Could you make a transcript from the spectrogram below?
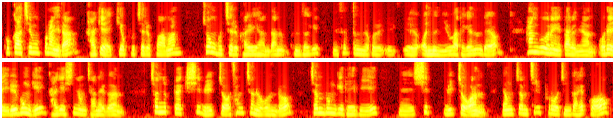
국가 채무뿐 아니라 가계, 기업 부채를 포함한 총 부채를 관리해야 한다는 분석이 설득력을 얻는 이유가 되겠는데요. 한국은행에 따르면 올해 1분기 가계 신용 잔액은 1611조 3천억 원으로 전분기 대비 11조 원 0.7% 증가했고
